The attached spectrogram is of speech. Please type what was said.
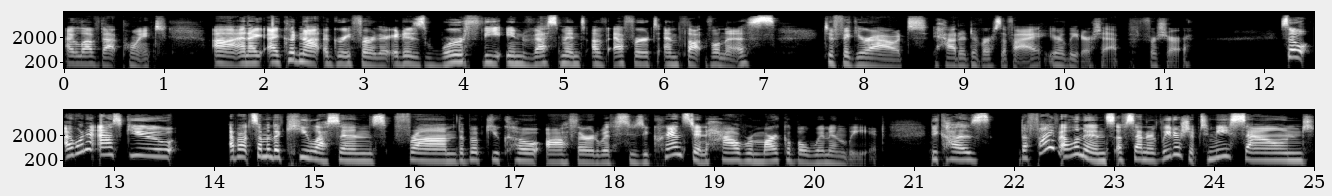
I love that point. Uh, and I, I could not agree further. It is worth the investment of effort and thoughtfulness to figure out how to diversify your leadership for sure. So, I want to ask you about some of the key lessons from the book you co authored with Susie Cranston, How Remarkable Women Lead. Because the five elements of centered leadership to me sound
